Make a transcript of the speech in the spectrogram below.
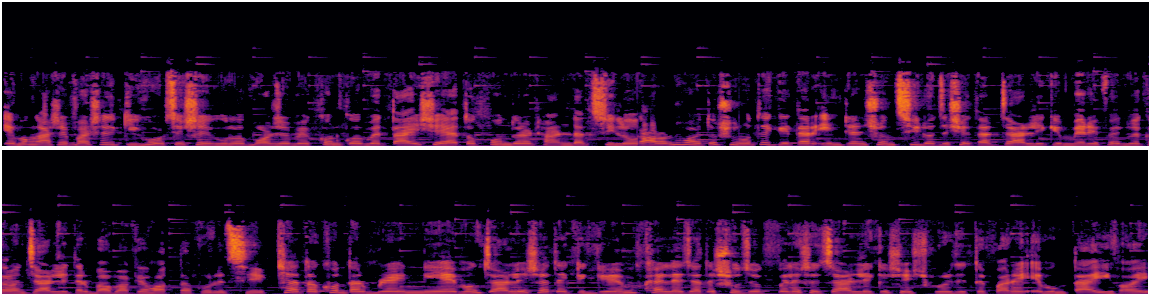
এবং আশেপাশে কি ঘটছে সেগুলো পর্যবেক্ষণ করবে। তাই সে এতক্ষণ ধরে ঠান্ডা ছিল। কারণ হয়তো শুরু থেকে তার ইন্টেনশন ছিল যে সে তার চার্লিকে মেরে ফেলবে, কারণ চার্লি তার বাবাকে হত্যা করেছে। সে এতক্ষণ তার ব্রেন নিয়ে এবং চার্লির সাথে একটি গেম খেলে, যাতে সুযোগ পেলে সে চার্লিকে শেষ করে দিতে পারে, এবং তাই হয়।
